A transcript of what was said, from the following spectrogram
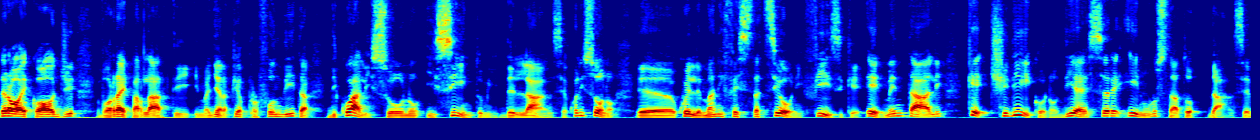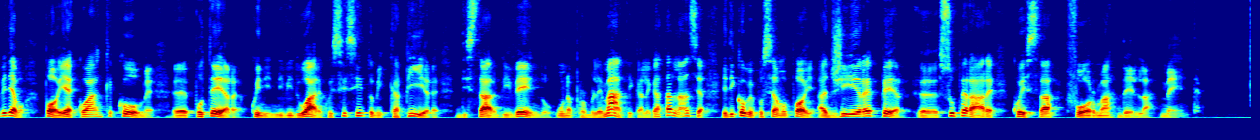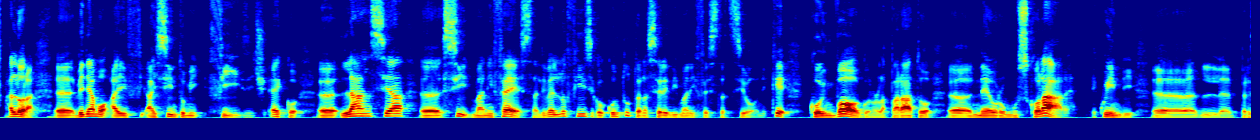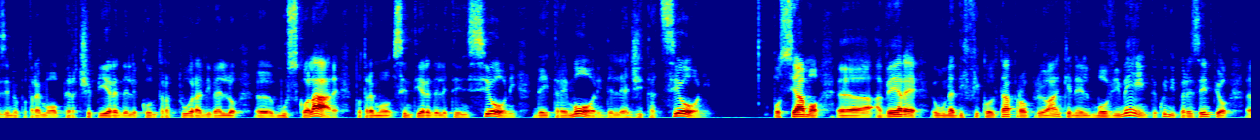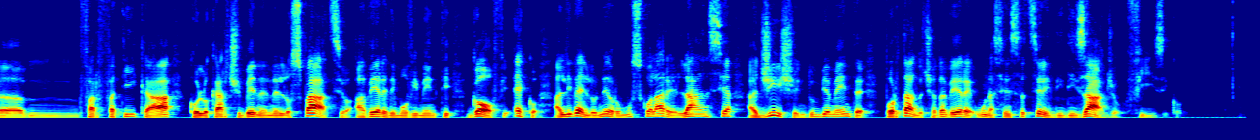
Però ecco, oggi vorrei parlarti in maniera più approfondita di quali sono i sintomi dell'ansia, quali sono eh, quelle manifestazioni fisiche e mentali che ci dicono di essere in uno stato d'ansia. Vediamo poi ecco anche come eh, poter quindi individuare questi sintomi, capire di star vivendo una problematica legata all'ansia e di come possiamo poi agire per eh, superare questa forma della mente. Allora, eh, veniamo ai, ai, sintomi fisici. Ecco, eh, l'ansia eh, si manifesta a livello fisico con tutta una serie di manifestazioni che coinvolgono l'apparato eh, neuromuscolare, e quindi eh, per esempio potremmo percepire delle contratture a livello eh, muscolare, potremmo sentire delle tensioni, dei tremori, delle agitazioni possiamo eh, avere una difficoltà proprio anche nel movimento, quindi per esempio eh, far fatica a collocarci bene nello spazio, avere dei movimenti goffi. Ecco, a livello neuromuscolare l'ansia agisce indubbiamente portandoci ad avere una sensazione di disagio fisico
